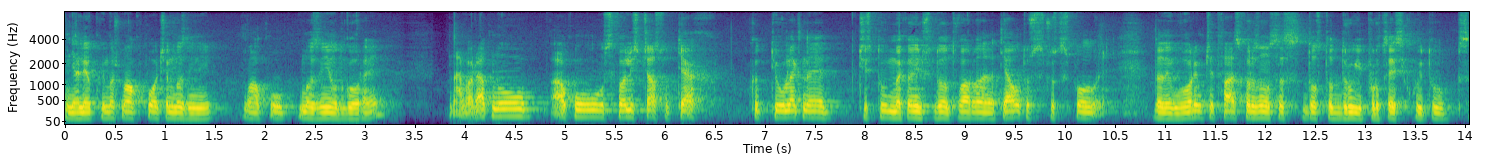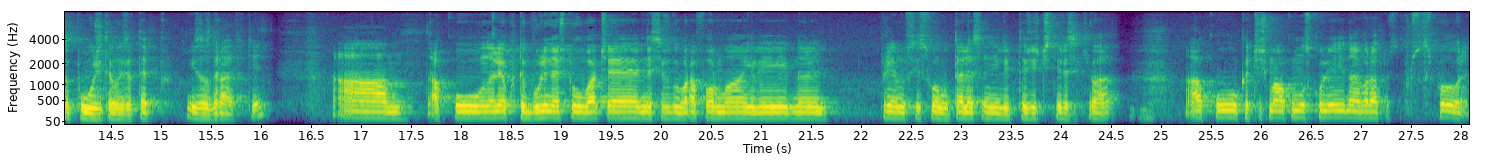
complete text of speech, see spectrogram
нали, ако имаш малко повече мазнини, малко мазнини отгоре, най-вероятно, ако свалиш част от тях, като ти олекне чисто механичното натоварване на тялото, ще се чувстваш по-добре. Да не говорим, че това е свързано с доста други процеси, които са положителни за теб и за здравето ти. А, ако, нали, ако те боли нещо, обаче не си в добра форма или нали, приемно си слаботелесен или тежиш 40 кг, ако качиш малко мускули, най-вероятно ще се почувстваш по-добре.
